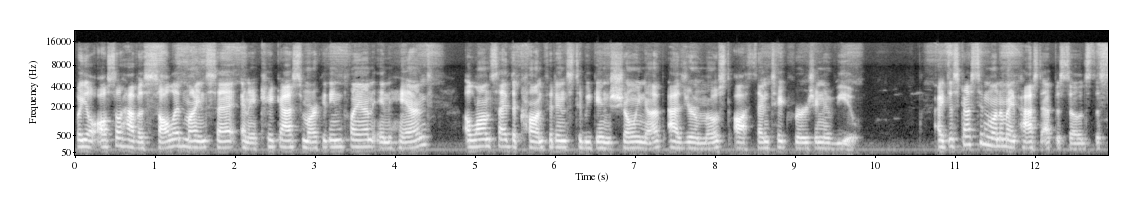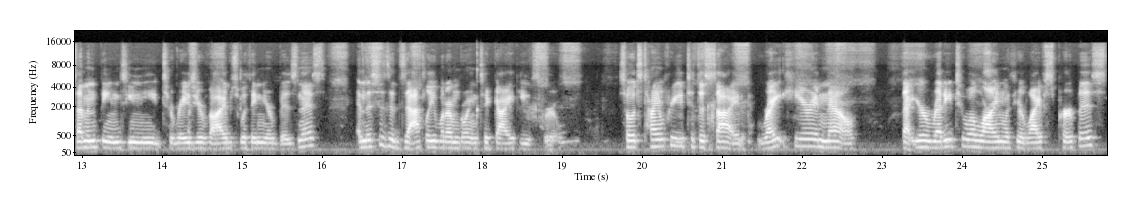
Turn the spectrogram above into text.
but you'll also have a solid mindset and a kick ass marketing plan in hand, alongside the confidence to begin showing up as your most authentic version of you. I discussed in one of my past episodes the seven things you need to raise your vibes within your business, and this is exactly what I'm going to guide you through. So it's time for you to decide right here and now that you're ready to align with your life's purpose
